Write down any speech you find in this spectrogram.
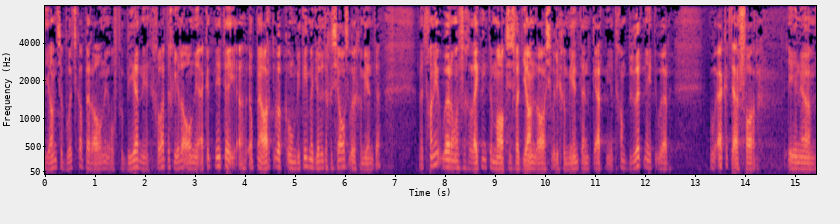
Jan se boodskap herhaal nie of probeer nie. Glad te gele al nie. Ek het net eh, op my hart ook om bietjie met julle te gesels oor gemeente. En dit gaan nie oor om 'n vergelyking te maak soos wat Jan laas oor die gemeente en kerk nie. Dit gaan bloot net oor hoe ek dit ervaar. En ehm um,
